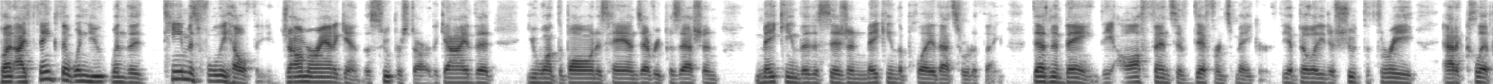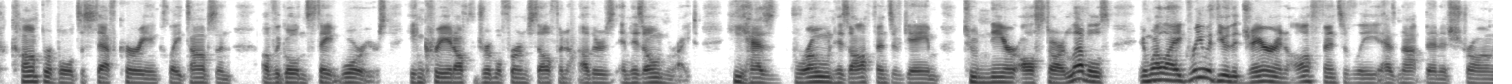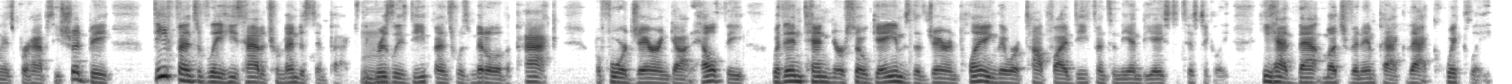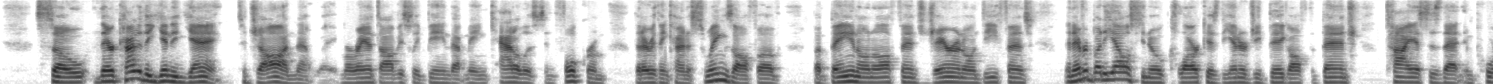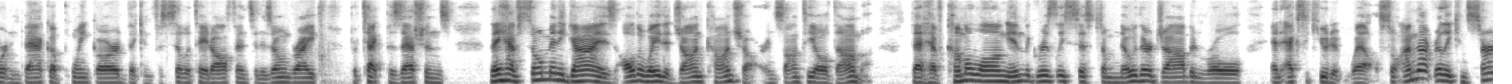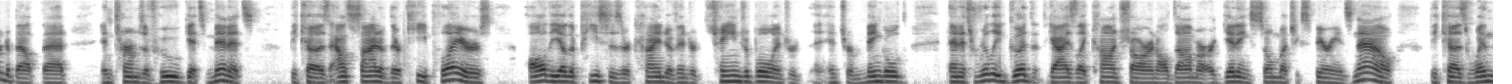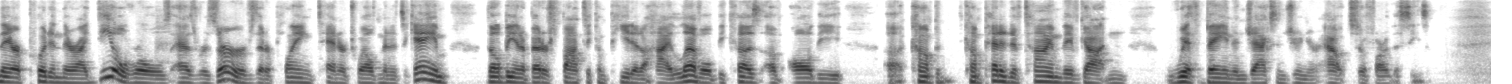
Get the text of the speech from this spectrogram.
But I think that when you when the team is fully healthy, Ja Morant again, the superstar, the guy that you want the ball in his hands every possession, making the decision, making the play, that sort of thing. Desmond Bane, the offensive difference maker, the ability to shoot the three at a clip comparable to Steph Curry and Klay Thompson of the Golden State Warriors. He can create off the dribble for himself and others in his own right. He has grown his offensive game to near all star levels. And while I agree with you that Jaren offensively has not been as strong as perhaps he should be, defensively, he's had a tremendous impact. The Mm. Grizzlies defense was middle of the pack before Jaren got healthy. Within 10 or so games of Jaren playing, they were a top five defense in the NBA statistically. He had that much of an impact that quickly. So they're kind of the yin and yang to Ja in that way. Morant obviously being that main catalyst and fulcrum that everything kind of swings off of, but Bane on offense, Jaren on defense, and everybody else, you know, Clarke is the energy big off the bench. Tyus is that important backup point guard that can facilitate offense in his own right, protect possessions. They have so many guys, all the way to John Konchar and Santi Aldama, that have come along in the Grizzly system, know their job and role, and execute it well. So I'm not really concerned about that in terms of who gets minutes, because outside of their key players, all the other pieces are kind of interchangeable, inter, intermingled. And it's really good that guys like Konchar and Aldama are getting so much experience now because when they are put in their ideal roles as reserves that are playing 10 or 12 minutes a game, they'll be in a better spot to compete at a high level because of all the uh, comp- competitive time they've gotten with Bane and Jackson Jr. out so far this season.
